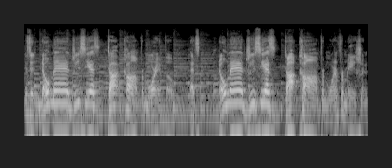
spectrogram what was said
Visit nomadgcs.com for more info. That's nomadgcs.com for more information.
